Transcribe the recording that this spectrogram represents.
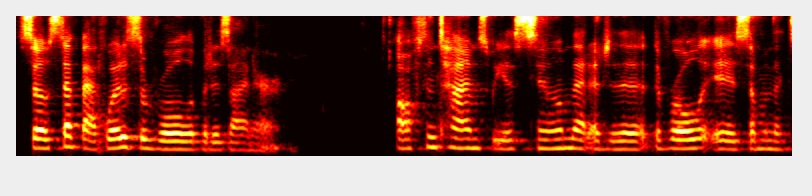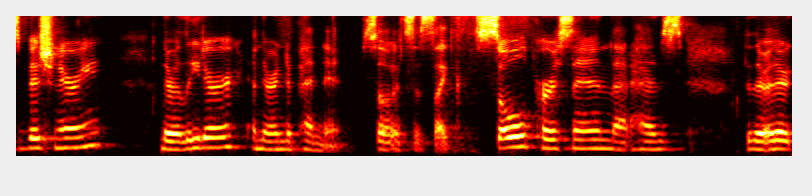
So step back, what is the role of a designer? Oftentimes we assume that the, the role is someone that's visionary, they're a leader, and they're independent. So it's this like sole person that has they're,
